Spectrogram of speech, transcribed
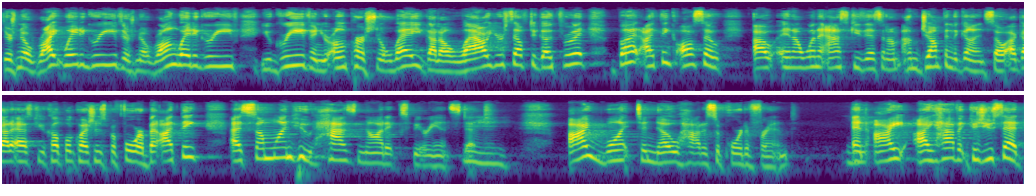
There's no right way to grieve. There's no wrong way to grieve. You grieve in your own personal way. You got to allow yourself to go through it. But I think also, uh, and I want to ask you this, and I'm, I'm jumping the gun, so I got to ask you a couple of questions before. But I think as someone who has not experienced it, mm. I want to know how to support a friend. And I, I have it because you said,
